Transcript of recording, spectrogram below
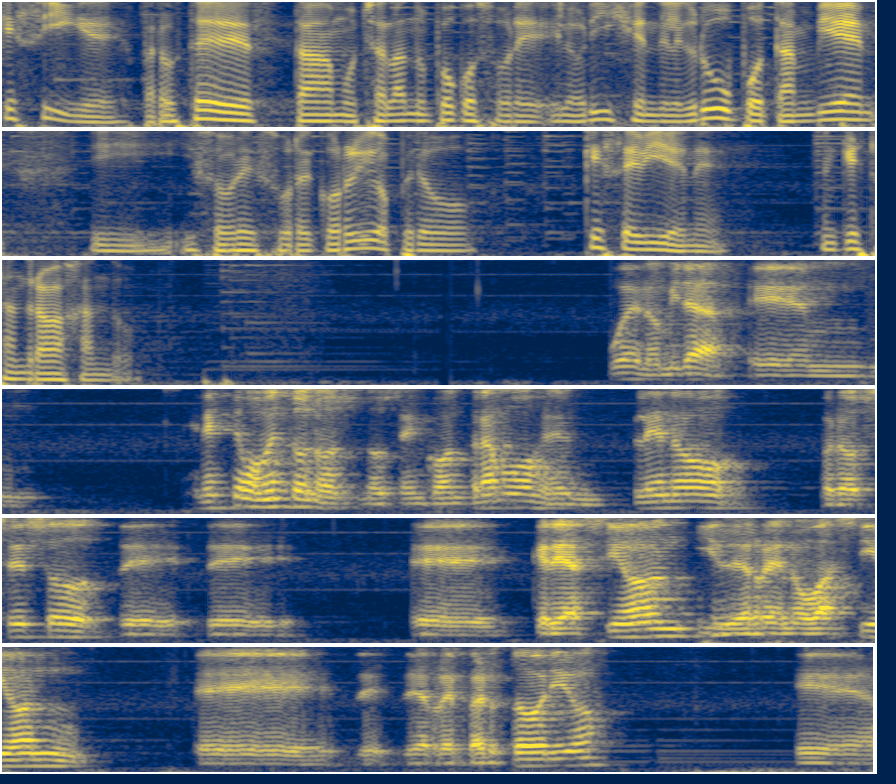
¿qué sigue? Para ustedes estábamos charlando un poco sobre el origen del grupo también y, y sobre su recorrido, pero ¿qué se viene? ¿En qué están trabajando? Bueno, mira, en este momento nos, nos encontramos en pleno proceso de, de, eh, creación y de renovación eh, de, de repertorio. Eh,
